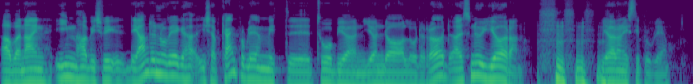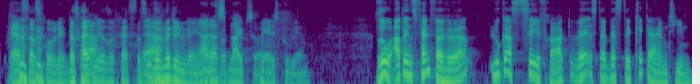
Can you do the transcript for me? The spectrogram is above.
aber nein, ihm habe ich, die anderen Norweger, ich habe kein Problem mit äh, Torbjörn, Jöndal oder Röd, als nur Göran. Göran ist das Problem. Er ist das Problem. Das halten Ja. wir so fest. Das Ja. übermitteln wir ihm. Ja, das so. bleibt so, er ist das Problem. so, ab ins Fanverhör. Lukas C. fragt, wer ist der beste Kicker im Team?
